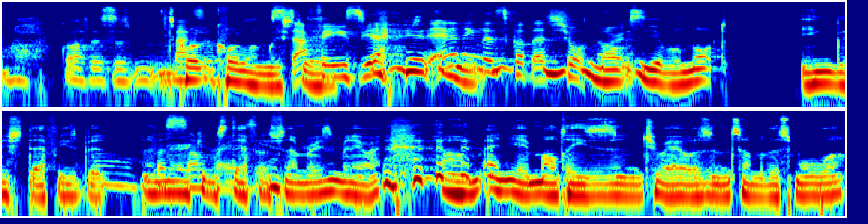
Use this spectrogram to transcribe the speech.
oh god, this is massive. quite a long list, yeah. Staffies, yeah. Anything that's got that short nose. yeah, well, not English staffies, but Oh, American staffies for some reason. But anyway, um, and yeah, Maltesers and Chihuahuas and some of the smaller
